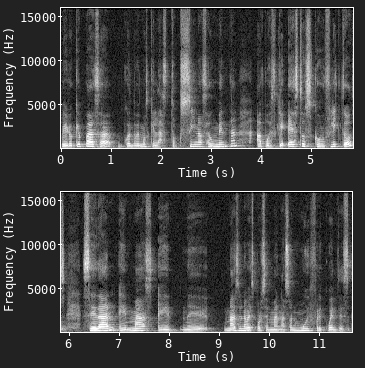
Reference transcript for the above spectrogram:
pero ¿qué pasa cuando vemos que las toxinas aumentan? Ah, pues que estos conflictos se dan eh, más, eh, más de una vez por semana, son muy frecuentes.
